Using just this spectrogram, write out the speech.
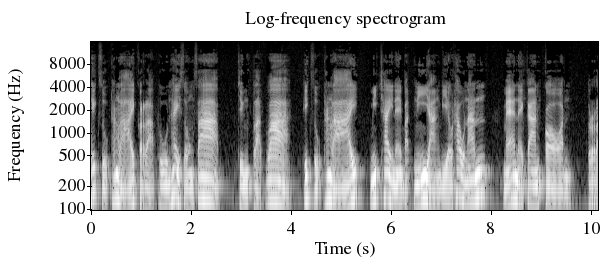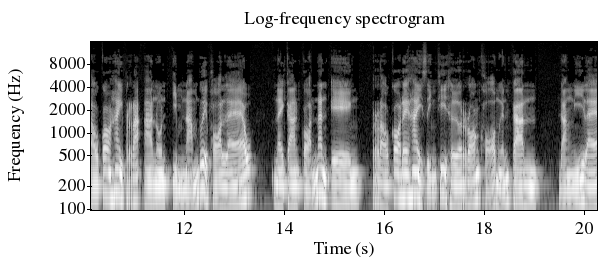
ภิกษุทั้งหลายกราบทูลให้ทรงทราบ จึงตรัสว่าภิกษุทั้งหลายมิใช่ในบัดนี้อย่างเดียวเท่านั้น แม้ในการก่อน เราก็ให้พระอานนท์อิ่มหนำด้วยพรแล้ว ในการก่อนนั่นเอง เราก็ได้ให้สิ่งที่เธอร้องขอเหมือนกัน ดังนี้แล้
